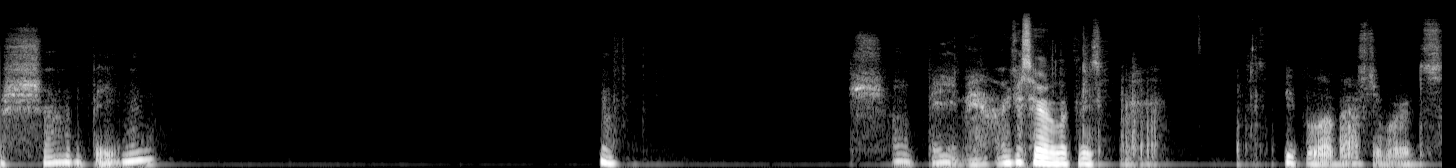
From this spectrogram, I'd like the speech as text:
Rashod Bateman? Hmm. Bateman. I guess I gotta look these people up afterwards.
